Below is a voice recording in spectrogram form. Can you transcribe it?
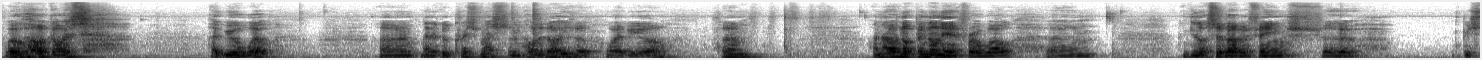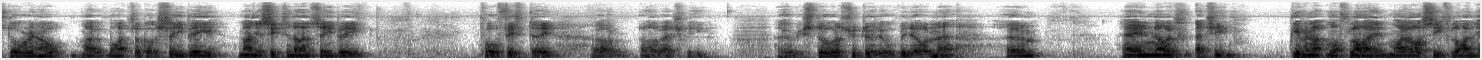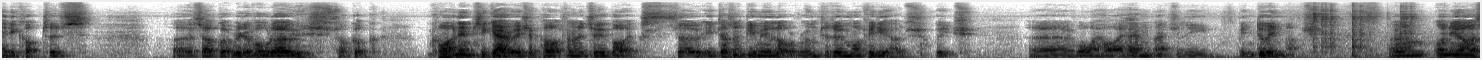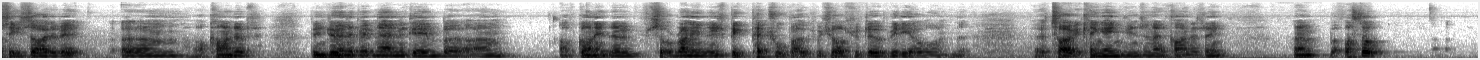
Well, hi guys. Hope you're all well. Um, had a good Christmas and holidays or wherever you are. Um, I know I've not been on here for a while. Um, lots of other things. Uh, restoring old motorbikes. I've got a CB, 1969 CB 450. I've actually uh, restored. I should do a little video on that. Um, and I've actually given up my flying, my RC flying helicopters. Uh, so I've got rid of all those. I've got quite an empty garage apart from the two bikes. So it doesn't give me a lot of room to do my videos, which uh, why I haven't actually been doing much. Um, on the RC side of it, um, I kind of been doing a bit now and again, but um, I've gone into sort of running these big petrol boats, which I should do a video on, uh, Tiger King engines and that kind of thing. Um, but I thought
